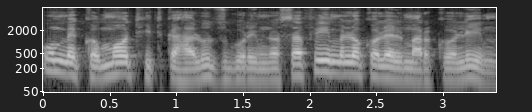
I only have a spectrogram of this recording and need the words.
ומקומות התקהלות סגורים נוספים, לא כולל מרכולים.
